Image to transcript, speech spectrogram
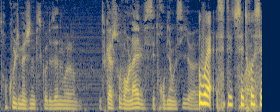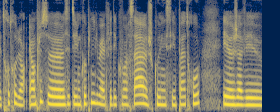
trop cool, j'imagine, parce qu'au deuxième, moi, en tout cas, je trouve en live, c'est trop bien aussi. euh. Ouais, c'était c'est Ouais. trop c'est trop trop bien. Et en plus, euh, c'était une copine qui m'avait fait découvrir ça. Je connaissais pas trop et euh, j'avais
